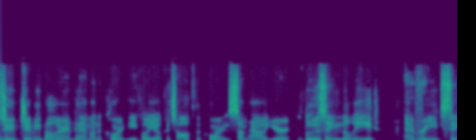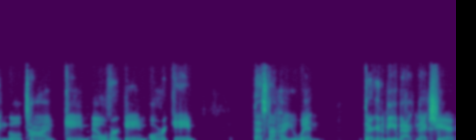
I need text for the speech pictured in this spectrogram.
So you have Jimmy Butler and Bam on the court, Nikola Jokic off the court, and somehow you're losing the lead every single time, game over game over game. That's not how you win. They're going to be back next year.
